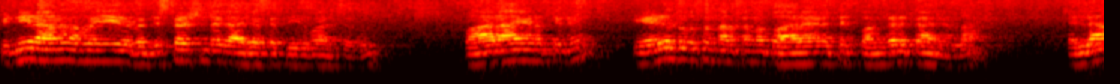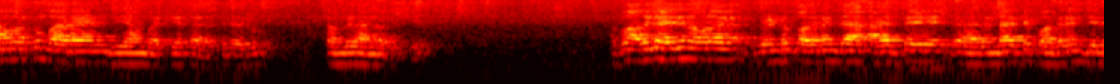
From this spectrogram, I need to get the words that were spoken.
പിന്നീടാണ് നമ്മൾ ഈ രജിസ്ട്രേഷന്റെ കാര്യമൊക്കെ തീരുമാനിച്ചതും പാരായണത്തിന് ഏഴ് ദിവസം നടക്കുന്ന പാരായണത്തിൽ പങ്കെടുക്കാനുള്ള എല്ലാവർക്കും പാരായണം ചെയ്യാൻ പറ്റിയ തരത്തിലൊരു സംവിധാനം ഒരുക്കിയത് അപ്പോൾ അത് കഴിഞ്ഞ് നമ്മൾ വീണ്ടും പതിനഞ്ച് ആയിരത്തി രണ്ടായിരത്തി പതിനഞ്ചിൽ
